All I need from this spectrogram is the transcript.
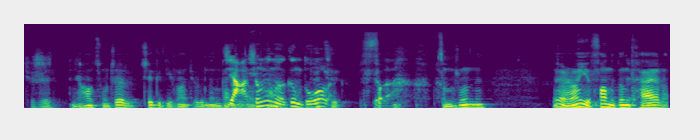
就是然后从这这个地方就能感觉到假声用的更多了对吧？怎么说呢？对，然后也放得更开了。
